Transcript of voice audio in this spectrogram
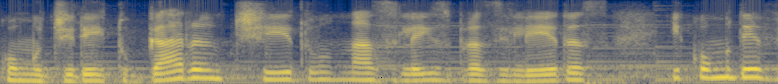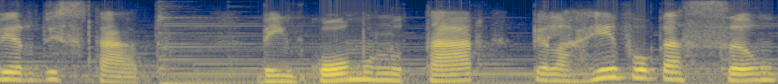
como direito garantido nas leis brasileiras e como dever do Estado, bem como lutar pela revogação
